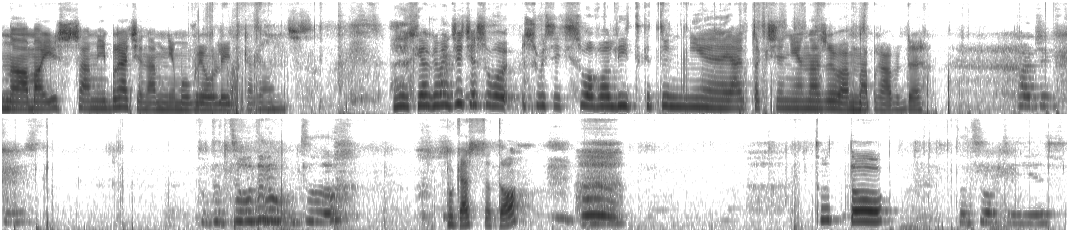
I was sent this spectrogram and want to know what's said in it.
No, moi sami bracia na mnie mówią litka, więc... Ech, jak będziecie sło- słyszeć słowo litkę, to nie, ja tak się nie nażyłam naprawdę. Patrz jak to jest. To to co, to, to... Pokaż co to? To to. To co to jest?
